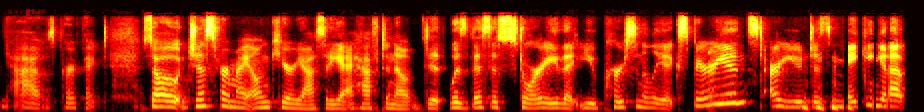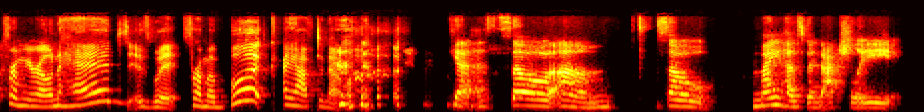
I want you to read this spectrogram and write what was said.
Yeah, it was perfect. So, just for my own curiosity, I have to know did, was this a story that you personally experienced? Are you just making it up from your own head? Is it from a book? I have to know. yes. So, um, so my husband actually,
